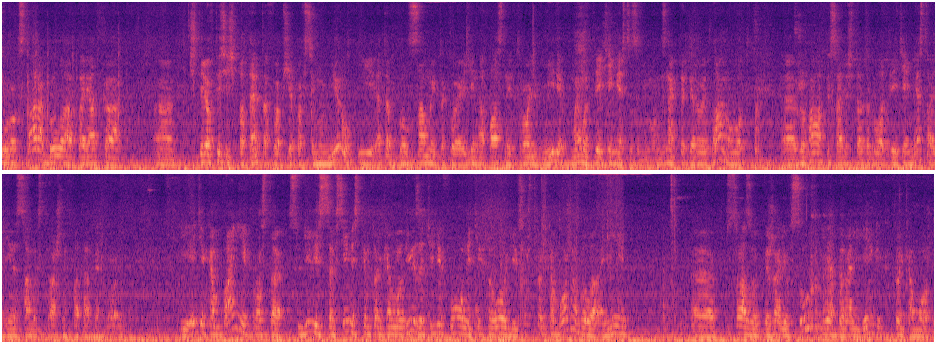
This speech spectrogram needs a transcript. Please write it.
у Rockstar было порядка 4000 патентов вообще по всему миру, и это был самый такой один опасный тролль в мире, по-моему, третье место занимал. Не знаю, кто первые два, но вот э, в журналах писали, что это было третье место, один из самых страшных патентных троллей. И эти компании просто судились со всеми, с кем только могли, за телефоны, технологии, все, что только можно было, они э, сразу бежали в суд и отбирали деньги как только можно.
